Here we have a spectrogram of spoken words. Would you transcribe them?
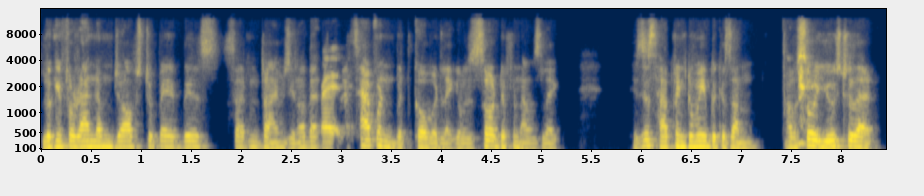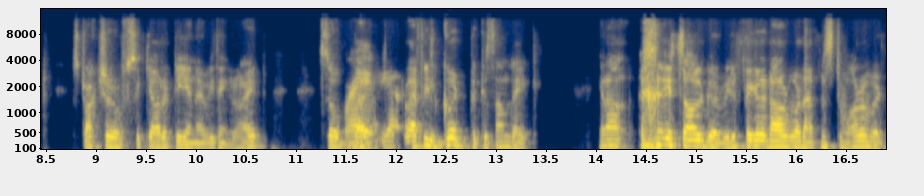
looking for random jobs to pay bills certain times. You know, that, right. that's happened with COVID. Like it was so different. I was like, is this happening to me? Because I'm, I was so used to that structure of security and everything, right? So, right, but, yeah. but I feel good because I'm like, you know, it's all good. We'll figure it out what happens tomorrow, but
